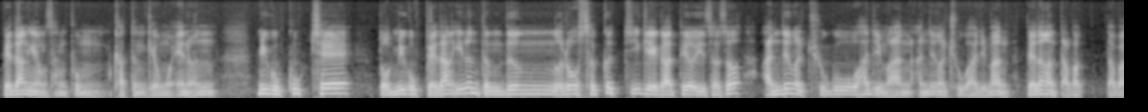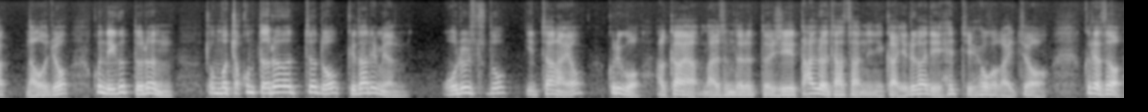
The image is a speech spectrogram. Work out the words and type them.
배당형 상품 같은 경우에는 미국 국채 또 미국 배당 이런 등등으로 섞어찌개가 되어 있어서 안정을 추구하지만 안정을 추구하지만 배당은 따박따박 나오죠. 근데 이것들은 좀 뭐 조금 떨어져도 기다리면 오를 수도 있잖아요. 그리고 아까 말씀드렸듯이 달러 자산이니까 여러 가지 해지 효과가 있죠. 그래서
